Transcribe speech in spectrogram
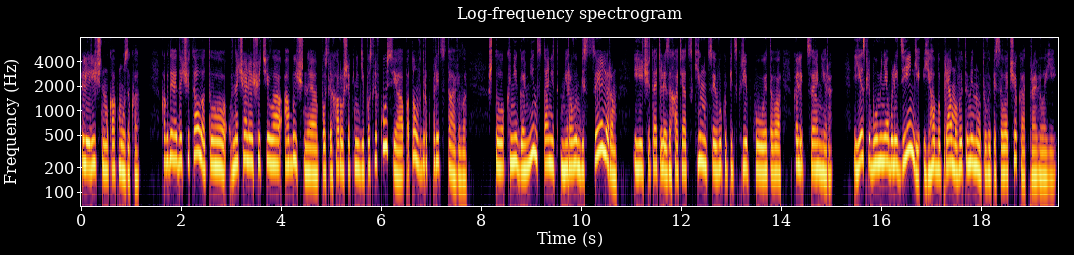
лиричным как музыка. Когда я дочитала, то вначале ощутила обычное после хорошей книги послевкусие, а потом вдруг представила, что книга Мин станет мировым бестселлером, и читатели захотят скинуться и выкупить скрипку этого коллекционера. Если бы у меня были деньги, я бы прямо в эту минуту выписала чек и отправила ей.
